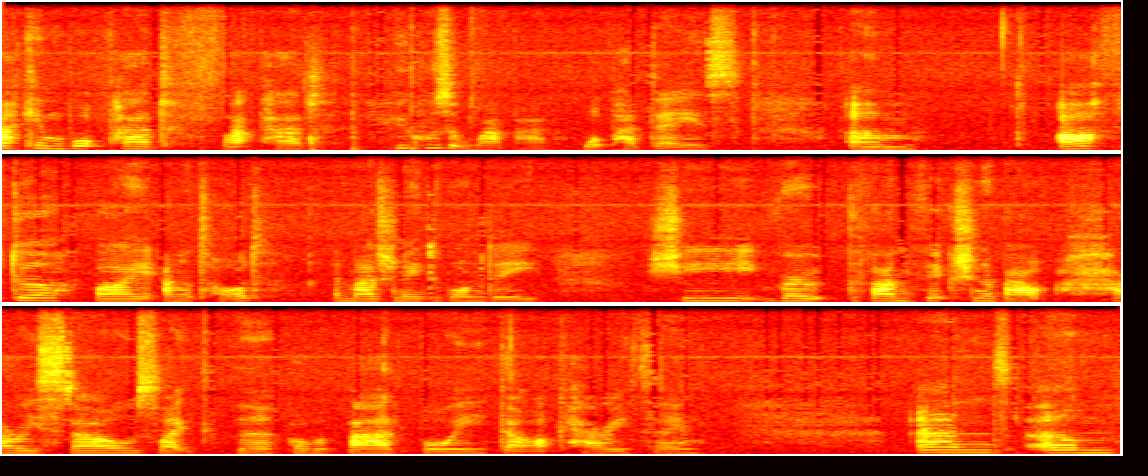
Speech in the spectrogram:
back in Wattpad, Wattpad, who calls it Wattpad? Wattpad days. Um, After by Anna Todd, Imaginator 1D, she wrote the fan fiction about Harry Styles, like the proper bad boy, dark Harry thing. And um,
